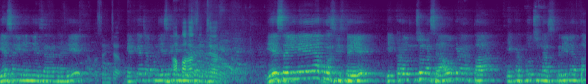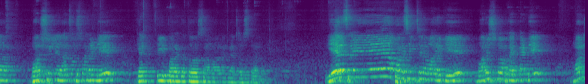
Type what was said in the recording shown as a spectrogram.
ఏసైని ఏం చేశారంటండి? అపహసించారు. గట్టిగా చెప్పండి ఏసైని అపహసించారు. అపహసిస్తే ఇక్కడ కూర్చున్న సేవకుడు ఎంత? ఇక్కడ కూర్చున్న స్త్రీలు ఎంత? మనుషుల్ని ఎలా చూస్తారండి? గట్టి పరకతో సమానంగా చూస్తారు. ఏసైనే అపహసించిన వారికి మనుషులు ఒక లెక్కండి. మనుషులు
